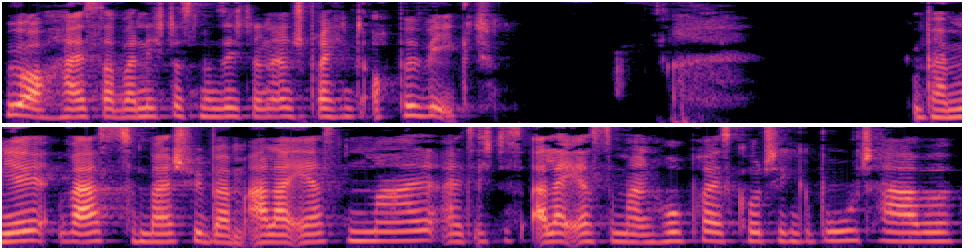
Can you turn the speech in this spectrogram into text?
Ja, heißt aber nicht, dass man sich dann entsprechend auch bewegt. Bei mir war es zum Beispiel beim allerersten Mal, als ich das allererste Mal ein Hochpreis-Coaching gebucht habe,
